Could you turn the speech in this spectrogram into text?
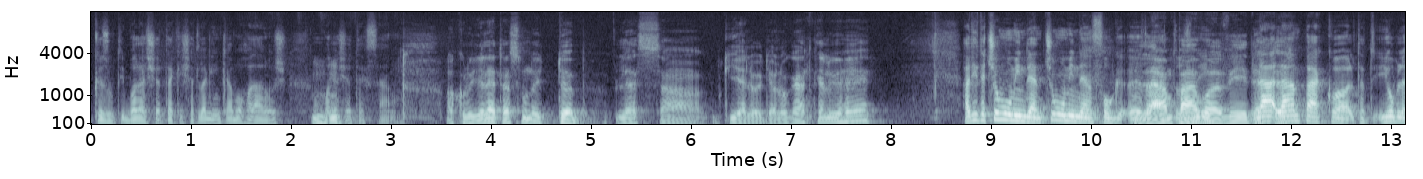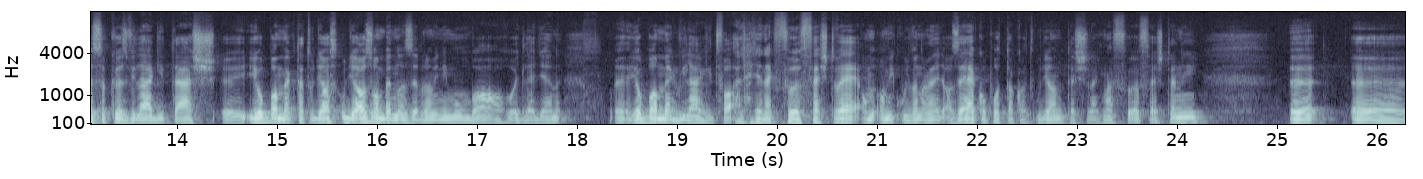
közúti balesetek, és hát leginkább a halálos uh-huh. balesetek száma. Akkor ugye lehet azt mondani, hogy több lesz a kijelölt gyalogátkelőhely, Hát itt egy csomó minden, csomó minden fog Lámpával védett. Lá, lámpákkal, tehát jobb lesz a közvilágítás, jobban meg, tehát ugye az, ugye az van benne az zebra minimumban, hogy legyen jobban megvilágítva, legyenek fölfestve, amik úgy vannak, az elkopottakat ugyan tessenek már fölfesteni. Ö, ö,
